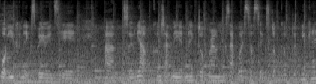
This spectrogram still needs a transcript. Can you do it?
what you can experience here. Um, so yeah, contact me at meg.brownings at westsussex.gov.uk.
